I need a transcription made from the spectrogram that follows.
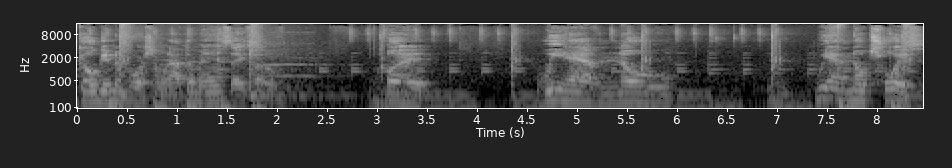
go get an abortion without the man say so, but we have no we have no choice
